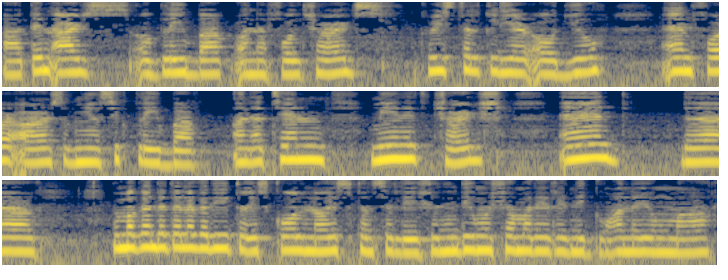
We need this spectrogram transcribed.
Uh, 10 hours of playback on a full charge. Crystal clear audio. And 4 hours of music playback on a 10 minute charge and the yung maganda talaga dito is call noise cancellation. Hindi mo siya maririnig kung ano yung mga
